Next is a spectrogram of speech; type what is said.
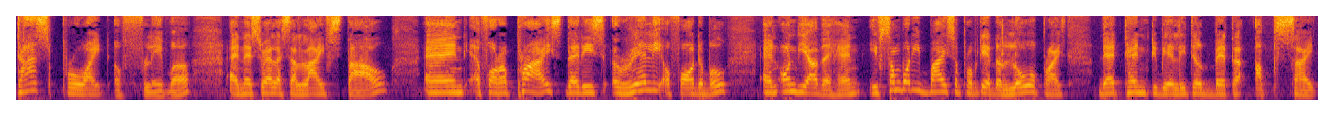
does provide a flavor and as well as a lifestyle and for a price that is really affordable. And on the other hand, if somebody buys a property at a lower price, there tend to be a little better upside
